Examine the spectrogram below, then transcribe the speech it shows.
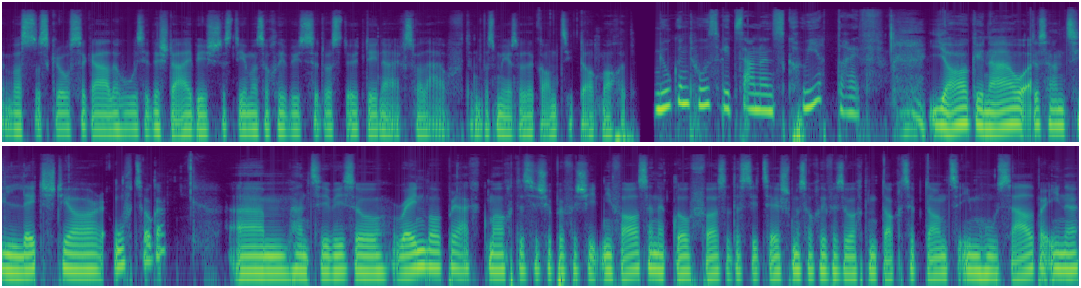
was das grosse gelbe Haus in der Steib ist, dass die mal so ein bisschen wissen, was dort eigentlich so läuft und was wir so den ganzen Tag machen. Im Jugendhaus gibt es auch noch ein Queer-Treff. Ja, genau. Das haben sie letztes Jahr aufgezogen. Ähm, haben sie wie so Rainbow-Projekt gemacht. Das ist über verschiedene Phasen gelaufen. Also, dass sie zuerst mal so ein bisschen versucht haben, die Akzeptanz im Haus selber rein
